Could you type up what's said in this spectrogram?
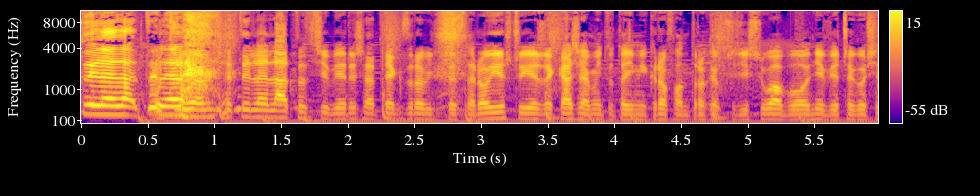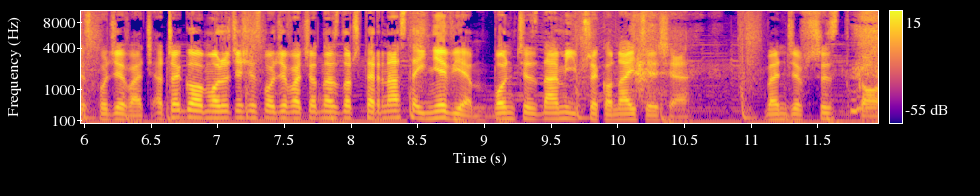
tyle, la, tyle... Uczyłem się tyle lat od ciebie, Ryszard, jak zrobić przestero. Już czuję, że Kasia mi tutaj mikrofon trochę przyciszyła, bo nie wie czego się spodziewać. A czego możecie się spodziewać od nas do 14? Nie wiem. Bądźcie z nami i przekonajcie się. Będzie wszystko.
